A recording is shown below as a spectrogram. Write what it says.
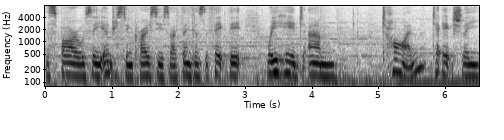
the spirals, the interesting process I think is the fact that we had um, time to actually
